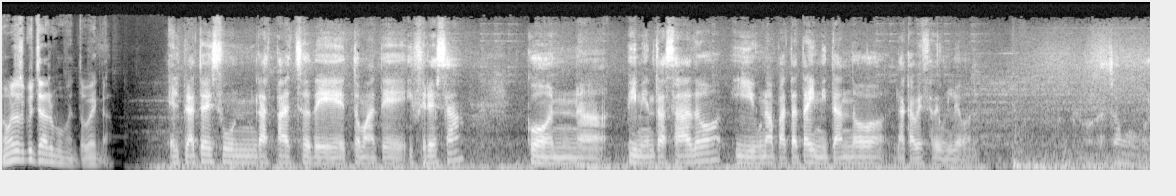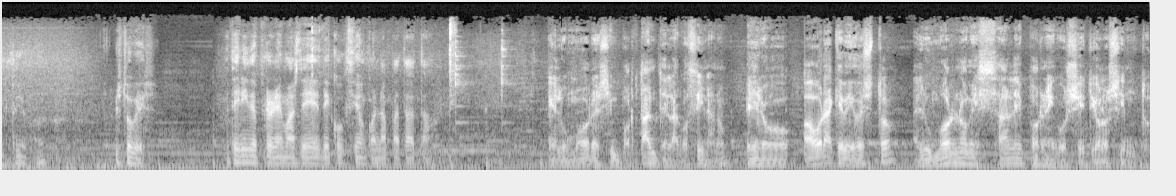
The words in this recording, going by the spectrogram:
Vamos a escuchar el momento, venga. El plato es un gazpacho de tomate y fresa con ah, pimiento asado y una patata imitando la cabeza de un león. ¿Esto qué es? He tenido problemas de, de cocción con la patata. El humor es importante en la cocina, ¿no? Pero ahora que veo esto, el humor no me sale por ningún sitio, lo siento.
